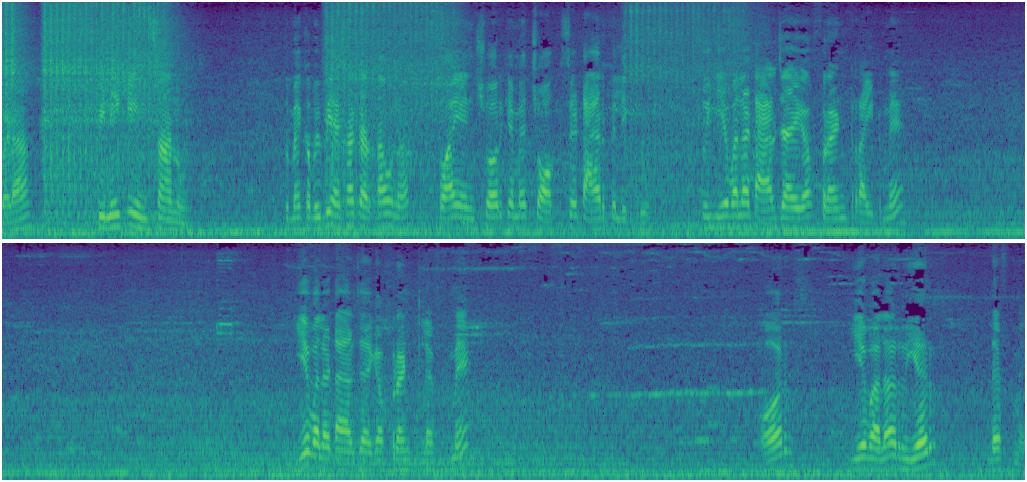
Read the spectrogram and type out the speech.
बड़ा फिनिकी इंसान हूँ। तो मैं कभी भी ऐसा करता हूँ ना तो आई इंश्योर कि मैं चौक से टायर पे लिख दूँ। तो ये वाला टायर जाएगा फ्रंट राइट में। ये वाला टायर जाएगा फ्रंट लेफ़्ट में। और ये वाला रियर लेफ़्ट में।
